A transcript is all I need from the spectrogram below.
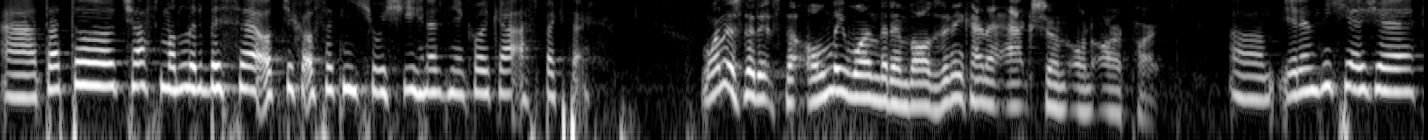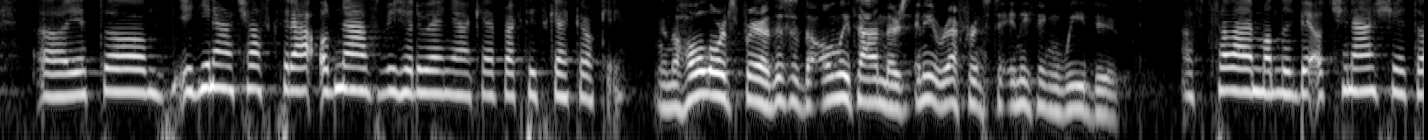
A tato část modlitby se od těch ostatních liší hned v několika aspektech. One is that it's the only one that involves any kind of action on our part. Um, jeden z nich je, že uh, je to jediná část, která od nás vyžaduje nějaké praktické kroky. In the whole Lord's Prayer, this is the only time there's any reference to anything we do. A v celé modlitbě odčináš je to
